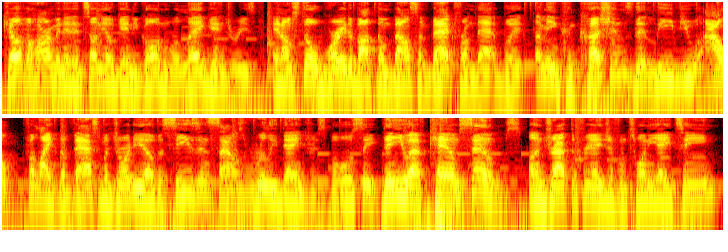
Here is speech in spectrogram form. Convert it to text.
Kelvin Harmon and Antonio Gandy Golden were leg injuries, and I'm still worried about them bouncing back from that. But I mean, concussions that leave you out for like the vast majority of a season sounds really dangerous, but we'll see. Then you have Cam Sims, undrafted free agent from 2018.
